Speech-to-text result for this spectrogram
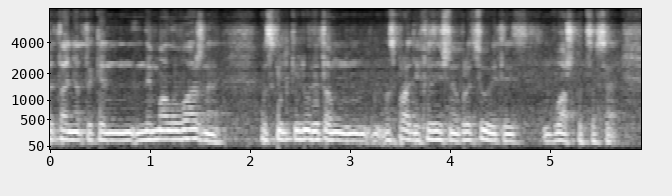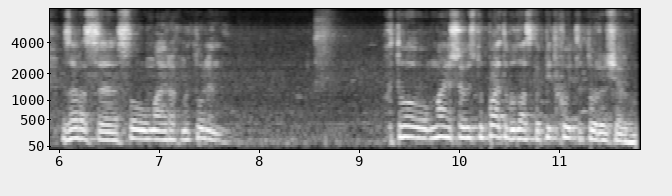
питання таке немаловажне, оскільки люди там насправді фізично працюють і важко це все. Зараз е, слово має Рахматулін. Хто має ще виступати, будь ласка, підходьте теж в чергу.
